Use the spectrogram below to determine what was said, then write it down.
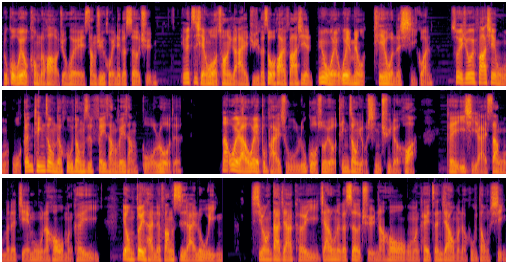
如果我有空的话，我就会上去回那个社群。因为之前我有创一个 IG，可是我后来发现，因为我我也没有贴文的习惯。所以就会发现，我我跟听众的互动是非常非常薄弱的。那未来我也不排除，如果说有听众有兴趣的话，可以一起来上我们的节目，然后我们可以用对谈的方式来录音。希望大家可以加入那个社群，然后我们可以增加我们的互动性，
